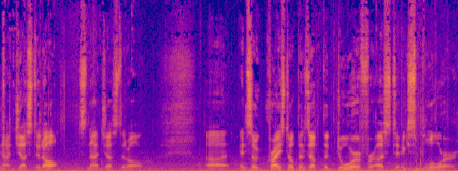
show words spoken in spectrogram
not just at all. It's not just at all. Uh, and so Christ opens up the door for us to explore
